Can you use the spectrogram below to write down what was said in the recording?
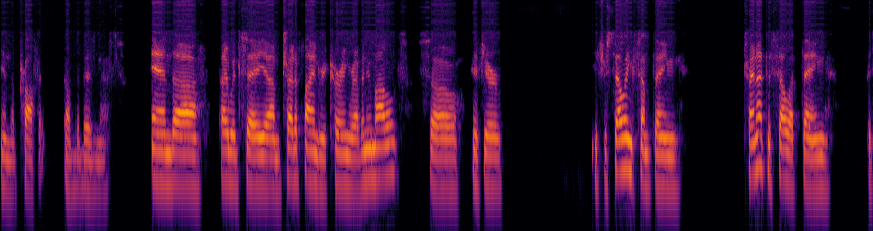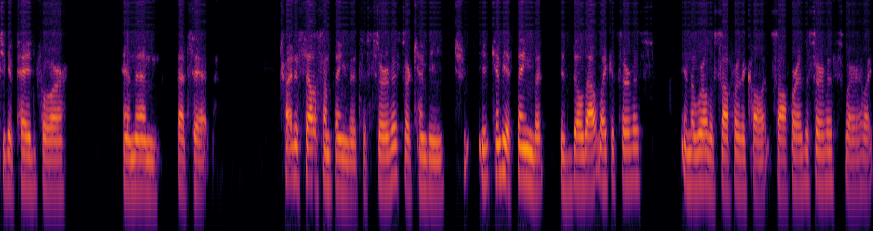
in the profit of the business. And uh, I would say um, try to find recurring revenue models. So if you're if you're selling something, try not to sell a thing that you get paid for, and then that's it. Try to sell something that's a service or can be it can be a thing but is built out like a service. In the world of software, they call it software as a service, where like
